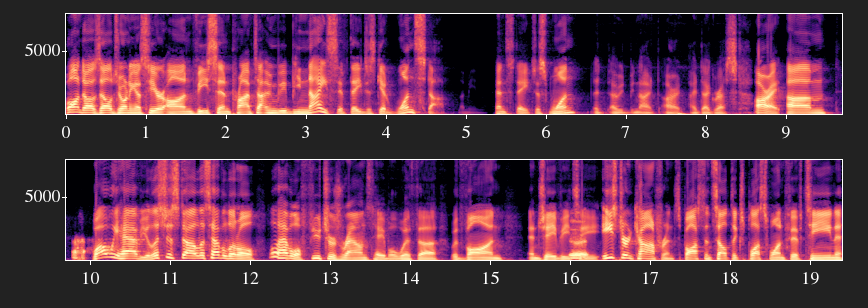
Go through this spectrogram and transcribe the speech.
Vaughn Dalzell joining us here on VSIN Primetime. I mean, it'd be nice if they just get one stop. I mean, Penn State, just one. It, it would be nice. All right, I digress. All right. Um, while we have you, let's just uh, let's have a little we'll have a little futures roundtable with uh, with Vaughn and JVT. Eastern Conference: Boston Celtics plus one fifteen.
